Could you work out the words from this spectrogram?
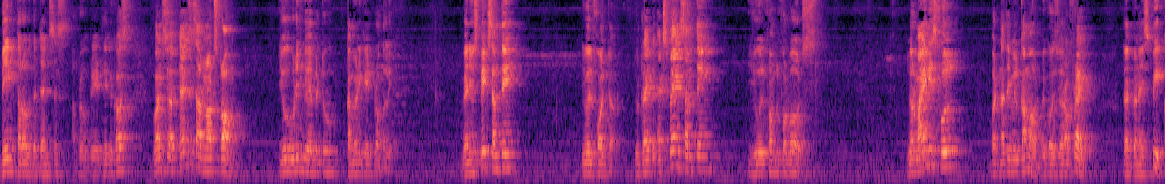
being thorough with the tenses appropriately because once your tenses are not strong, you wouldn't be able to communicate properly. When you speak something, you will falter. You try to explain something, you will fumble for words. Your mind is full, but nothing will come out because you are afraid that when I speak,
